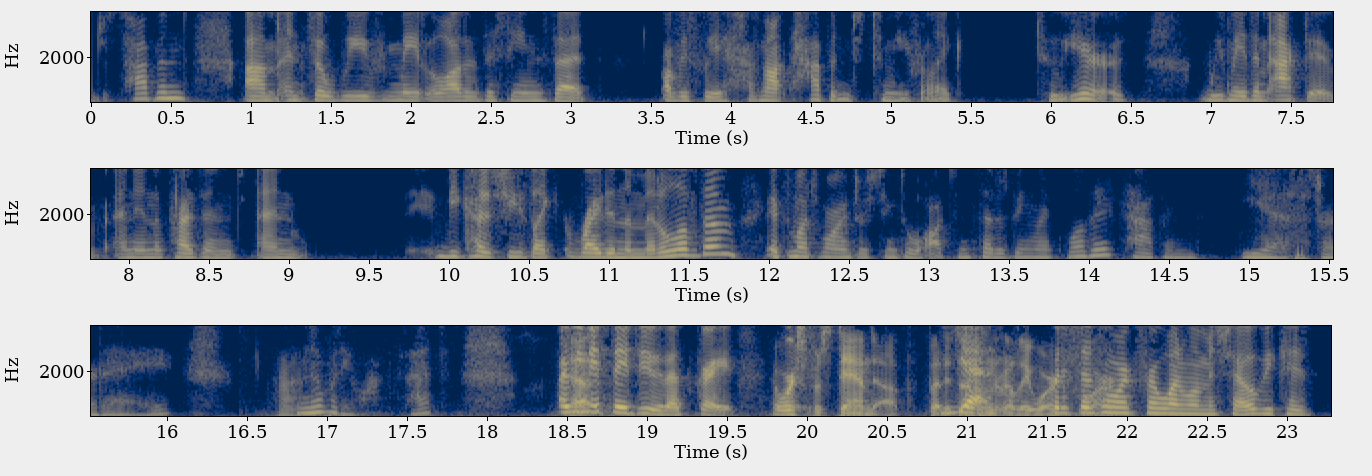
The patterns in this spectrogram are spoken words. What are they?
just happened. Um, and so we've made a lot of the scenes that obviously have not happened to me for like two years. We've made them active and in the present and because she's like right in the middle of them, it's much more interesting to watch instead of being like, well, this happened yesterday. Right. Nobody wants that. I mean, if they do, that's great. It works for stand up, but it Yes, doesn't really work But it doesn't work for a one woman show because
